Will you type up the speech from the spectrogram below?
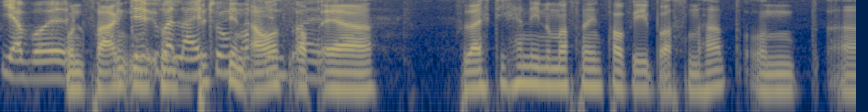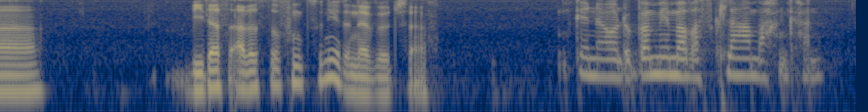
Jawohl. und fragen ihn so ein bisschen aus, ob Fall. er vielleicht die Handynummer von den VW-Bossen hat und äh, wie das alles so funktioniert in der Wirtschaft. Genau, und ob er mir mal was klar machen kann.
